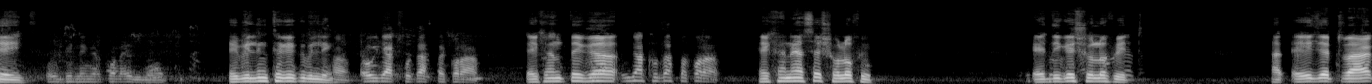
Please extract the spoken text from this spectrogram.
এই। এই বিল্ডিং থেকে কি বিল্ডিং হ্যাঁ এখান থেকে ওই যে একশো রাস্তা করা এখানে আছে ষোলো ফিট এদিকে ষোলো ফিট আর এই যে ট্রাক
